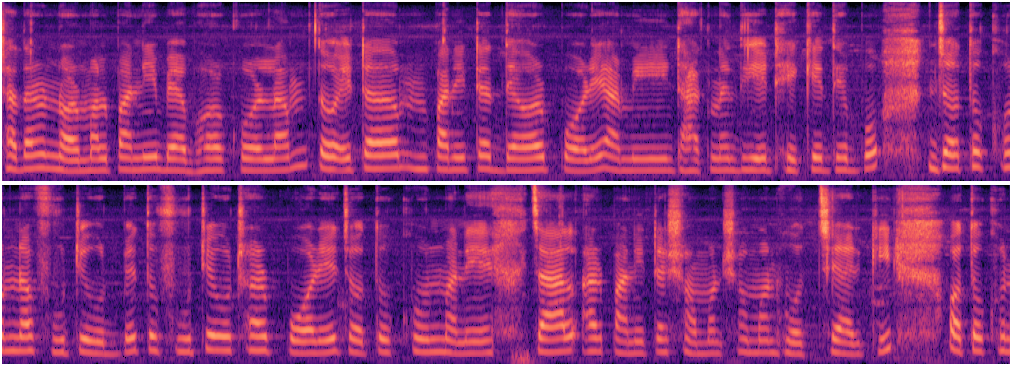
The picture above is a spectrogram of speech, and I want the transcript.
সাধারণ নর্মাল পানি ব্যবহার করলাম। তো এটা পানিটা দেওয়ার পরে আমি ঢাকনা দিয়ে ঢেকে দেব। যতক্ষণ না ফুটে উঠবে, তো ফুটে ওঠার পরে যতক্ষণ মানে চাল আর পানিটা সমান সমান হচ্ছে আর কি। অতক্ষণ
